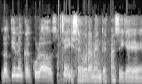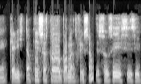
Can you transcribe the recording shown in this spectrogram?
lo tienen calculado eso. Sí, seguramente, así que, que listo, eso es todo por Netflix, ¿no? Eso sí, sí, sí.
